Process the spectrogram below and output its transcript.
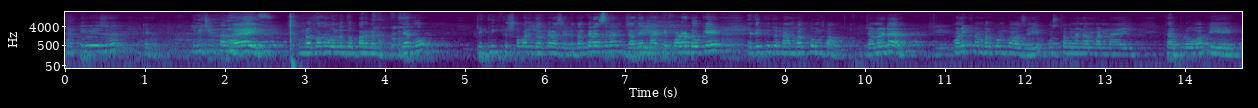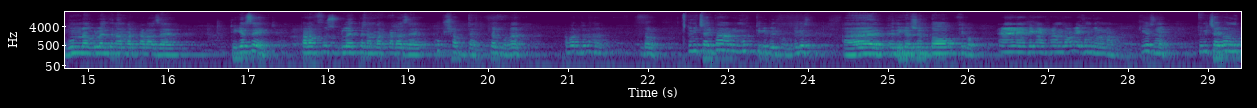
নাক থেকে বেরোছো না তুমি চিন্তা এই তোমরা কথা বললে তো পারবে না। দেখো টেকনিক তো সবারই দরকার আছে এটা দরকার আছে না? যাদের নাকে পড়া ঢোকে এদের কিন্তু নাম্বার কম পাও। জানো এটা? অনেক নাম্বার কম পাওয়া যায়। উপস্থাপনা নাম্বার নাই তারপরে এই গুন্নাগুলাতে নাম্বার কাটা যায় ঠিক আছে? তালাফুসগুলাতে নাম্বার কাটা যায় খুব সাবধান। খেলব হ্যাঁ? আবার ধরো হ্যাঁ ধরো। তুমি চাইবা আমি মুখ থেকে বের করব ঠিক আছে? হ্যাঁ এডুকেশন তো এগো তো এরকম ধরো না ঠিক আছে? হ্যাঁ তুমি চাইবা মুখ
